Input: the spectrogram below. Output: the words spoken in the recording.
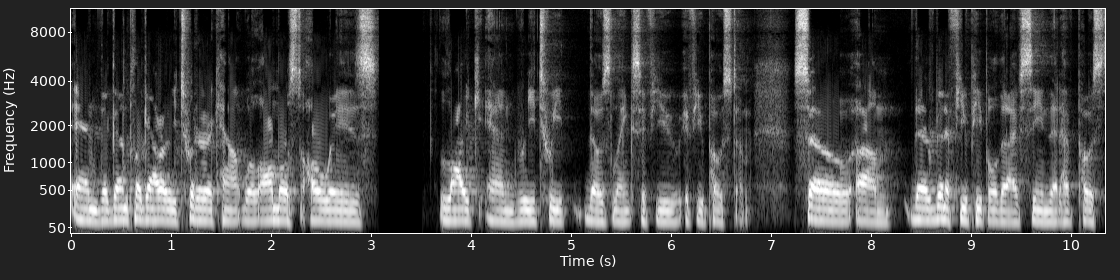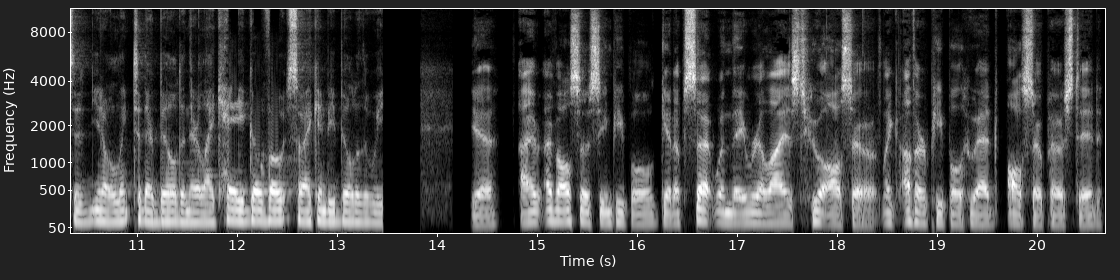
and the Gunpla Gallery Twitter account will almost always like and retweet those links if you if you post them. So um, there have been a few people that I've seen that have posted you know a link to their build, and they're like, "Hey, go vote so I can be build of the week." Yeah, I've also seen people get upset when they realized who also like other people who had also posted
